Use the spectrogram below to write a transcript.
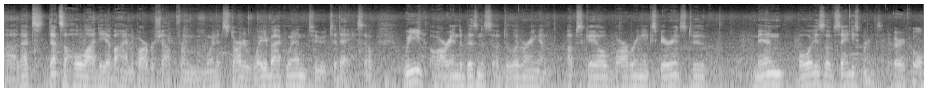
Uh, that's that's the whole idea behind the barbershop from when it started way back when to today. So we are in the business of delivering an upscale barbering experience to men, boys of Sandy Springs. very cool.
